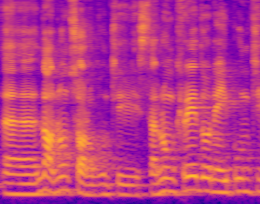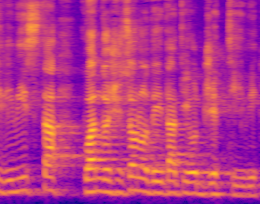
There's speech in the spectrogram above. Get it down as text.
eh, no, non sono punti di vista, non credo nei punti di vista quando ci sono dei dati oggettivi.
